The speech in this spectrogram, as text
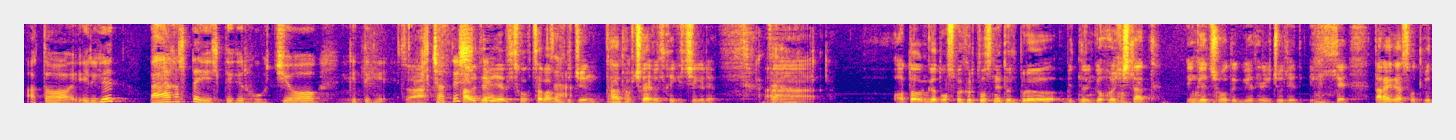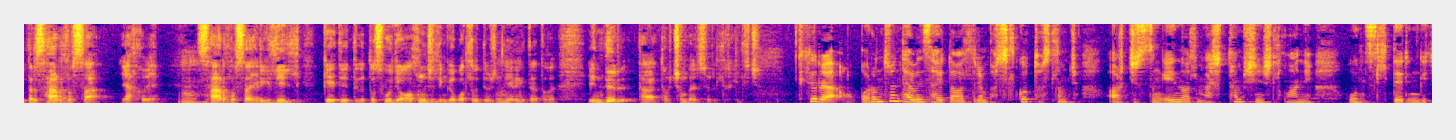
одоо эргээд байгальтай ээлтэйгээр хөгжиё гэдэг болчиход байна шүү дээ. Та тэр ярилцах хугацаа бага үлдэж байна. Та товчхон хариулахыг хичээгээрэй. Аа одоо ингээд ус бохирдуулсны төлбөрөө бид нэг ингээд хуульчлаад ингээд шууд ингээд хэрэгжүүлээд эхэллээ. Дараагийн асуудал бид нар саарл усаа яах вэ? Саарл усаа хэрэглээл гэдэг одоо сүүлийн олон жил ингээд бодлого дэвшинд яригадаад байгаа. Энэ дээр та товчхон байр суурь илэрхийлж байна. Тэгэхээр 350 сая долларын боцлоггүй тусламж орж ирсэн. Энэ бол маш том шинжилгээ ухааны үндслэлээр ингэж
